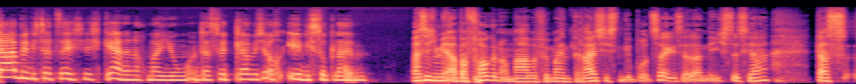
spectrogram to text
Da bin ich tatsächlich gerne noch mal jung und das wird, glaube ich, auch ewig so bleiben. Was ich mir aber vorgenommen habe für meinen 30. Geburtstag, ist ja dann nächstes Jahr, das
